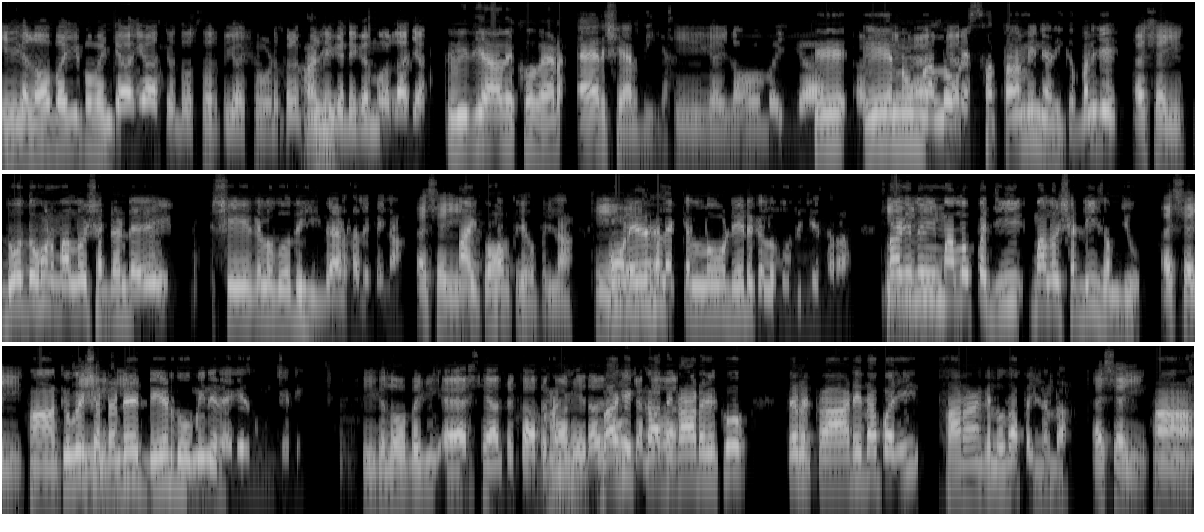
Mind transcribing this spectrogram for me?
ਠੀਕ ਹੈ ਲਓ ਭਾਜੀ 52000 ਚੋਂ 200 ਰੁਪਿਆ ਛੋੜ। ਬਿਲਕੁਲ ਹਾਂਜੀ। ਨਿੱਕੇ ਨਿੱਕੇ ਮੁੱਲ ਜਾ। ਤੇ ਵੀਰ ਜੀ ਆ ਵੇਖੋ ਵੈੜ ਐਰ ਸ਼ਹਿਰ ਦੀ ਆ। ਠੀਕ ਹੈ ਜੀ, ਲਓ ਭਾਈ ਆ ਤੇ ਇਹ ਇਹਨੂੰ ਮੰਨ ਲਓ ਕਿ 7 ਮਹੀਨਿਆਂ ਦੀ ਗੱਭਣ ਜੇ। ਅੱਛਾ ਜੀ। ਦੁੱਧ ਹੁਣ ਮੰਨ ਲਓ ਛੱਡਣ ਦੇ 6 ਕਿਲੋ ਦੁੱਧ ਹੀ ਵੈੜ ਥੱਲੇ ਪਹਿਲਾਂ। ਅੱਛਾ ਜੀ। ਅੱਜ ਤੋਂ ਹਫ਼ਤੇ ਤੋਂ ਪਹਿਲਾਂ। ਹੁਣ ਹੈ ਇਹਦੇ ਥੱਲੇ ਕਿਲੋ ਡੇਢ ਕਿਲੋ ਦੁੱਧ ਜੇ ਸਾਰਾ। ਬਾਕੀ ਹੈ, ਤੁਸੀਂ ਮੰਨ ਲਓ ਭੱਜੀ ਮੰਨ ਲਓ ਛੱਡੀ ਸਮਝੋ। ਅੱਛਾ ਜੀ। ਹਾਂ ਕਿਉਂਕਿ ਹੈ, ਛੱਡਣ ਦੇ ਡੇਢ ਦੋ ਮਹੀਨੇ ਰਹਿ ਗਏ ਹੁਣ ਜਿਹੜੇ ਠੀਕ ਹੈ ਲਓ ਭਾਜੀ ਐਰ ਸ਼ਹਿਰ ਤੇ ਕੱਦ ਇਹਦਾ ਬਾਕੀ ਕੱਦ। ਕਾਠ ਵੇਖੋ ਤੇ ਰਿਕਾਰਡ ਇਹਦਾ ਭਾਜੀ 18 ਕਿਲੋ ਦਾ ਪਹਿਲਾਂ ਦਾ। ਅੱਛਾ ਜੀ। ਹਾਂ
